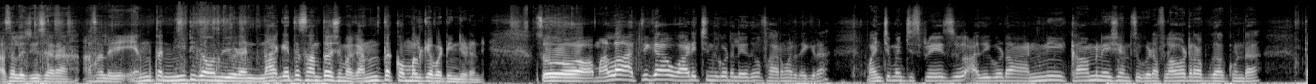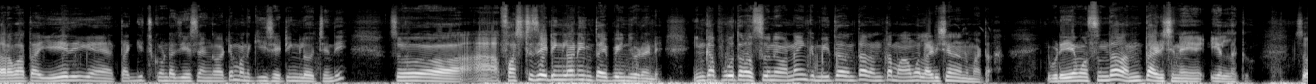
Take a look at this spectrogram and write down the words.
అసలు చూసారా? అసలు ఎంత నీట్గా ఉంది చూడండి. నాకైతే సంతోషం మాకు. అంత కొమ్మలకే పట్టింది చూడండి. సో మళ్ళీ అతిగా వాడిచ్చింది కూడా లేదు ఫార్మర్ దగ్గర. మంచి మంచి స్ప్రేస్ అది కూడా అన్ని కాంబినేషన్స్ కూడా ఫ్లవర్ డ్రాప్ కాకుండా తర్వాత ఏది తగ్గించకుండా చేశాం కాబట్టి మనకి ఈ సెట్టింగ్లో వచ్చింది. సో ఫస్ట్ సెట్టింగ్లోనే ఇంత అయిపోయింది చూడండి. ఇంకా పూతలు వస్తూనే ఉన్నాయి. ఇంకా మిగతా అంతా అదంతా మామూలు అడిషన్ అనమాట ఇప్పుడు ఏమొస్తుందో అంతా అడిచినాయి వీళ్ళకు సో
